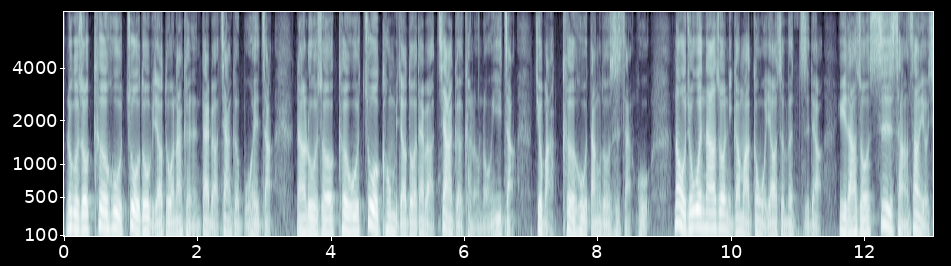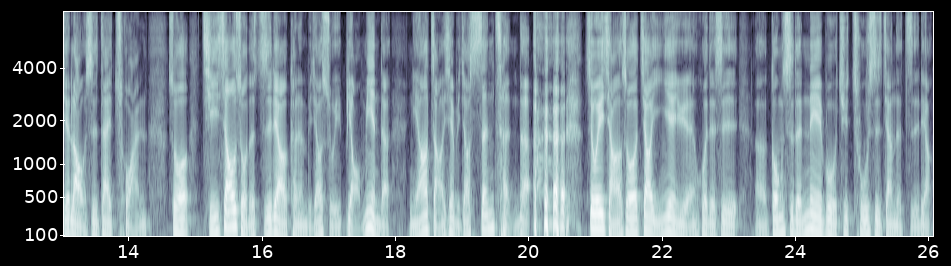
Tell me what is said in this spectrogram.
如果说客户做多比较多，那可能代表价格不会涨；那如果说客户做空比较多，代表价格可能容易涨，就把客户当做是散户。那我就问他说：“你干嘛跟我要身份资料？”因为他说市场上有些老师在传说，其交所的资料可能比较属于表面的。你要找一些比较深层的，就会想要说叫营业员或者是呃公司的内部去出示这样的资料。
